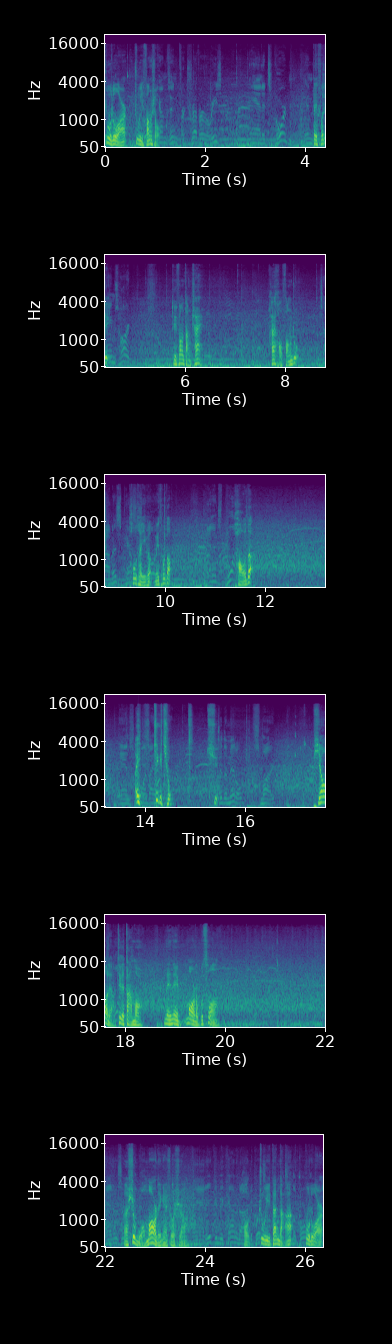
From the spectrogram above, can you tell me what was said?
布鲁尔注意防守，贝弗利，对方挡拆，还好防住，偷他一个没偷到，好的，哎，这个球，去，漂亮！这个大帽，那那帽的不错啊。啊，是我帽的，应该说是啊。好，注意单打布鲁尔，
